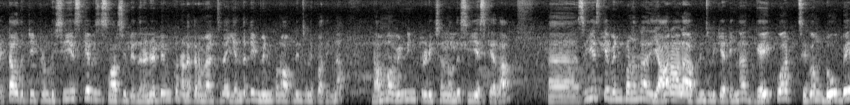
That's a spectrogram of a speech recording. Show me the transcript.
எட்டாவது T twenty CSK versus RCB இந்த ரெண்டு டீமுக்கும் நடக்கிற மேட்ச்சில் எந்த டீம் வின் பண்ணும் அப்படின்னு சொல்லி பார்த்தீங்கன்னா நம்ம வின்னிங் ப்ரெடிக்ஷன் வந்து சிஎஸ்கே தான். சிஎஸ்கே வின் பண்ணதுன்னா அது யாரால அப்படின்னு சொல்லி கேட்டிங்கன்னா கெய்க்வாட் சிவம் டூபே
